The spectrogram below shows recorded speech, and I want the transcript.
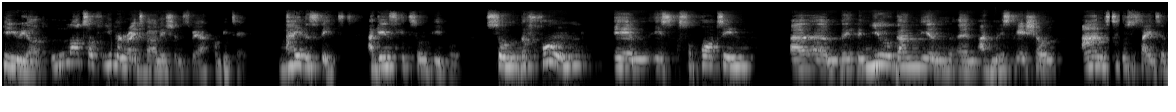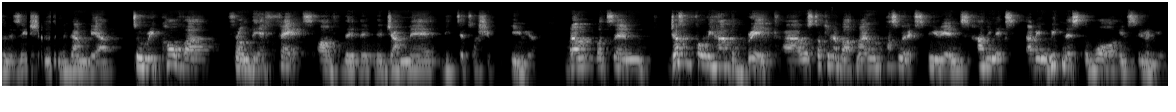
period, lots of human rights violations were committed by the state against its own people. So the fund um, is supporting uh, um, the, the, new Gambian um, administration and civil society organizations in the Gambia to recover from the effects of the, the, the Jammeh dictatorship period. But, but um, just before we had the break, I was talking about my own personal experience having, ex- having witnessed the war in Sierra Leone.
